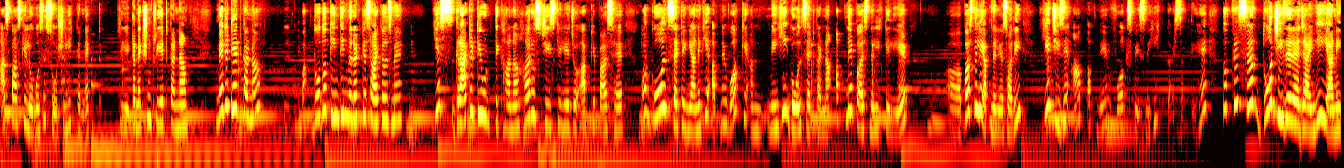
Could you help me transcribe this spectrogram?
आसपास के लोगों से सोशली कनेक्ट कनेक्शन क्रिएट करना मेडिटेट करना, दो दो तीन तीन मिनट के साइकिल्स में ये ग्रैटिट्यूड दिखाना हर उस चीज़ के लिए जो आपके पास है और गोल सेटिंग यानी कि अपने वर्क के में ही गोल सेट करना अपने पर्सनल के लिए पर्सनली अपने लिए सॉरी ये चीज़ें आप अपने वर्क स्पेस में ही कर सकते हैं। तो फिर सिर्फ़ दो चीज़ें रह जाएँगी, यानी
